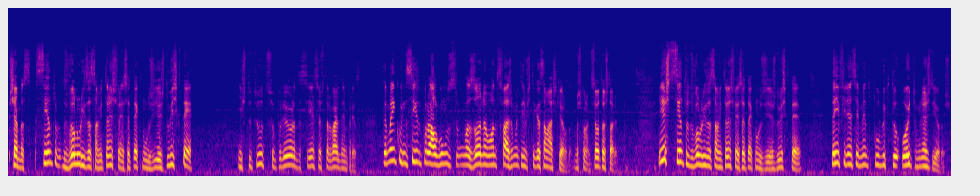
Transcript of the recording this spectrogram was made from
chama-se Centro de Valorização e Transferência de Tecnologias do ISCTE, Instituto Superior de Ciências do Trabalho da Empresa. Também conhecido por alguns, uma zona onde se faz muita investigação à esquerda. Mas pronto, isso é outra história. Este Centro de Valorização e Transferência de Tecnologias do ISCTE tem financiamento público de 8 milhões de euros.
